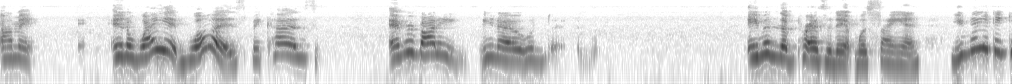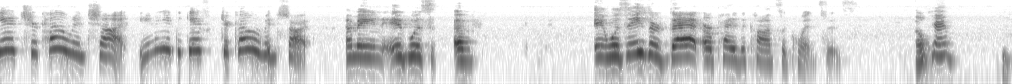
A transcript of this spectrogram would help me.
I mean in a way it was because everybody, you know, even the president was saying, you need to get your COVID shot. You need to get your COVID shot. I mean, it was a, it was either that or pay the consequences. Okay. okay.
